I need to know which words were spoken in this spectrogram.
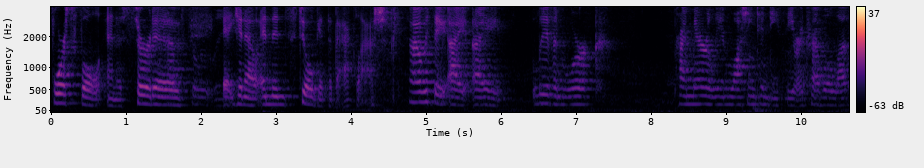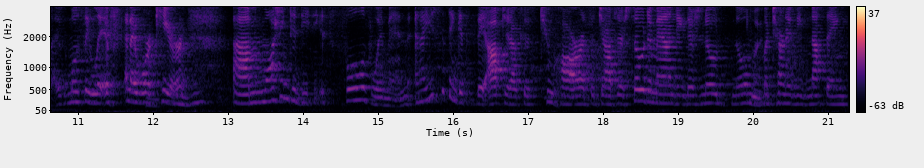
forceful and assertive Absolutely. eh, you know and then still get the backlash I always say I, I live and work primarily in Washington D.C. or I travel a lot. I mostly live and I work here. Um, and Washington D.C. is full of women, and I used to think it's they opted out because it was too hard. The jobs are so demanding. There's no no Right. maternity leave, nothing.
